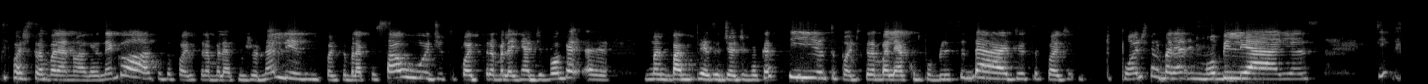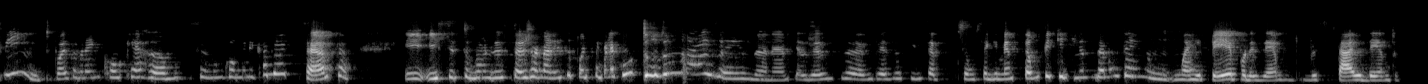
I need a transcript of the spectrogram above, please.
Tu pode trabalhar no agronegócio, tu pode trabalhar com jornalismo, tu pode trabalhar com saúde, tu pode trabalhar em advogacia, eh, uma, uma, empresa de advocacia, tu pode trabalhar com publicidade, tu pode, tu pode trabalhar em imobiliárias, enfim, tu pode trabalhar em qualquer ramo sendo um comunicador, certo? E, e se tu, vamos dizer, se tu é jornalista, pode trabalhar com tudo mais ainda, né? Porque às vezes a empresa, assim, se é, se é um segmento tão pequenininho, ainda não tem um, um, RP, por exemplo, publicitário dentro,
